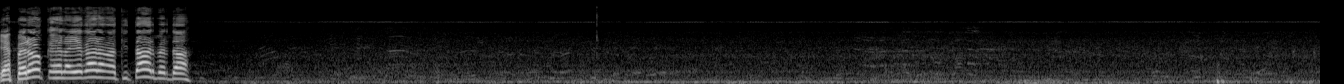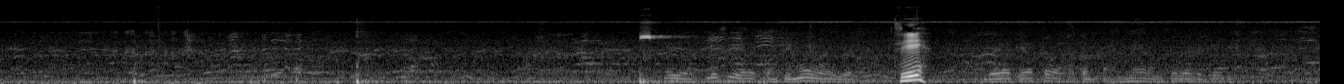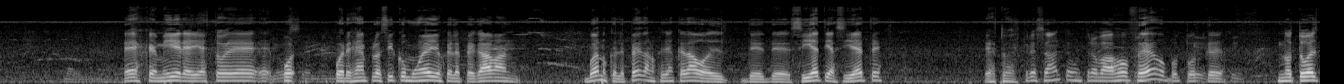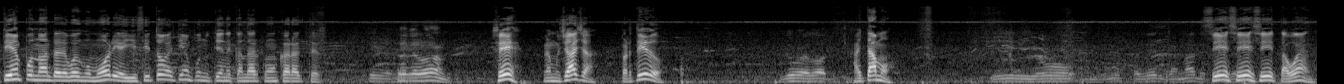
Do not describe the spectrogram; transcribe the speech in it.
Y esperó que se la llegaran a quitar, ¿verdad? Oye, inclusive continúo y Sí. veo que ya todas las compañeras, no sé lo que quieren. La- Es que mire, y esto es, eh, por, por ejemplo, así como ellos que le pegaban, bueno, que le pegan los que se han quedado de 7 a 7, esto es estresante, es un trabajo feo, pues, porque no todo el tiempo uno anda de buen humor y allí sí todo el tiempo uno tiene que andar con un carácter. Sí, ¿verdad? ¿Ustedes lo dan? Sí, la muchacha, partido, ahí estamos. Sí, yo Sí, sí, sí, está bueno.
